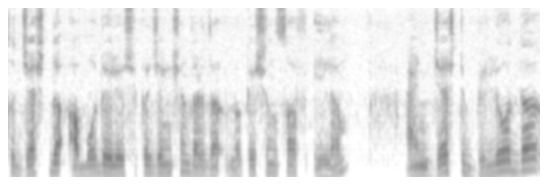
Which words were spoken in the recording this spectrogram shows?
So, just the above the ileocecal junction that is the locations of ileum and just below the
